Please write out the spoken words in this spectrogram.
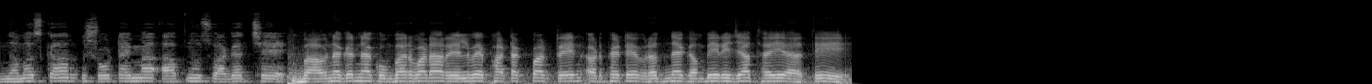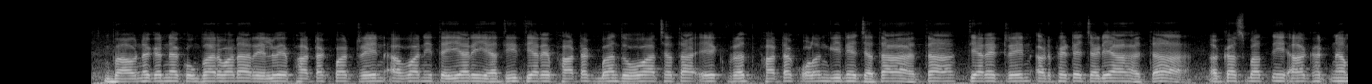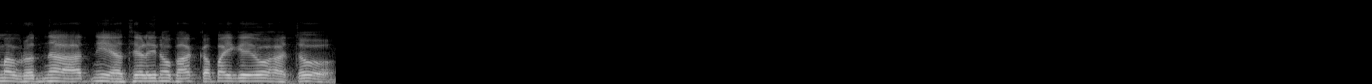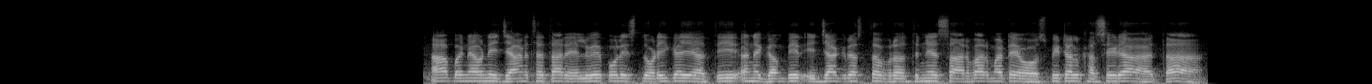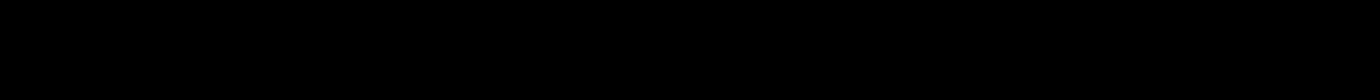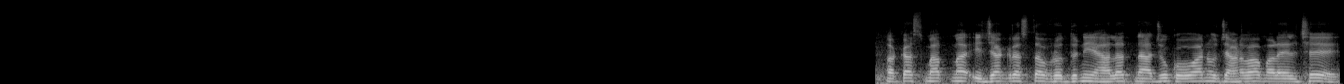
નમસ્કાર, શો ટાઈમમાં આપનું સ્વાગત છે. ભાવનગરના કુંભારવાડા રેલવે ફાટક પર ટ્રેન અડફેટે વૃદ્ધને ગંભીર ઈજા થઈ હતી. ભાવનગરના કુંભારવાડા રેલવે ફાટક પર ટ્રેન આવવાની તૈયારી હતી ત્યારે ફાટક બંધ હોવા છતાં એક વૃદ્ધ ફાટક ઓળંગીને જતા હતા ત્યારે ટ્રેન અડફેટે ચડ્યા હતા. અકસ્માતની આ ઘટનામાં વૃદ્ધના હાથની હથેળીનો ભાગ કપાઈ ગયો હતો. આ બનાવની જાણ થતાં રેલવે પોલીસ દોડી ગઈ હતી અને ગંભીર ઇજાગ્રસ્ત વૃદ્ધને સારવાર માટે હોસ્પિટલ ખસેડ્યા હતા. અકસ્માતમાં ઈજાગ્રસ્ત વૃદ્ધની હાલત નાજુક હોવાનું જાણવા મળેલ છે.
